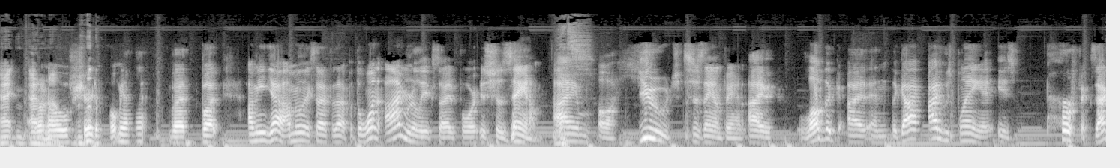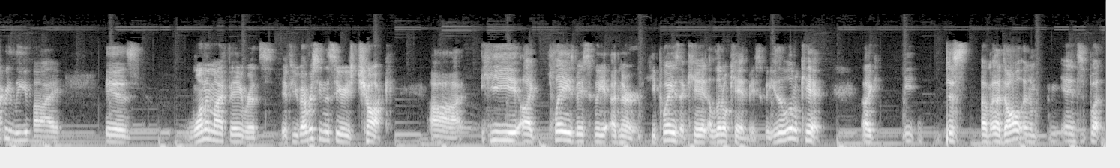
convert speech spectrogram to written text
I, I, I don't, don't know. know. sure, don't quote me on that. But but I mean, yeah, I'm really excited for that. But the one I'm really excited for is Shazam. Yes. I'm a huge Shazam fan. I love the guy, and the guy who's playing it is perfect. Zachary Levi is one of my favorites. If you've ever seen the series Chuck, uh, he like plays basically a nerd. He plays a kid, a little kid, basically. He's a little kid, like he, just an adult, and it's but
